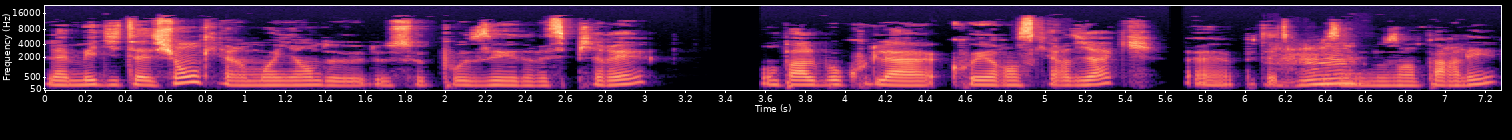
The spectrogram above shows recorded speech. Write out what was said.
la méditation, qui est un moyen de, de, se poser et de respirer. On parle beaucoup de la cohérence cardiaque. Euh, Peut-être que vous mm-hmm. allez nous en parler.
